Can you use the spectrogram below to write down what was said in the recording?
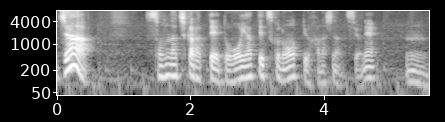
じゃあそんな力ってどうやってつくの？っていう話なんですよね。うん、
